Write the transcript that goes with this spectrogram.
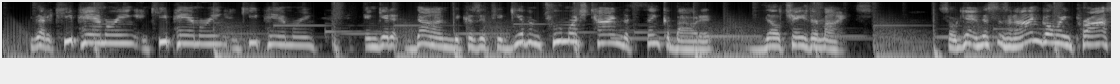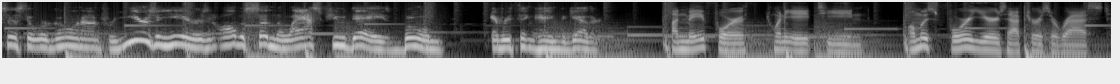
You got to keep hammering and keep hammering and keep hammering and get it done because if you give them too much time to think about it, they'll change their minds. So, again, this is an ongoing process that we're going on for years and years. And all of a sudden, the last few days, boom, everything came together. On May 4th, 2018, almost four years after his arrest,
